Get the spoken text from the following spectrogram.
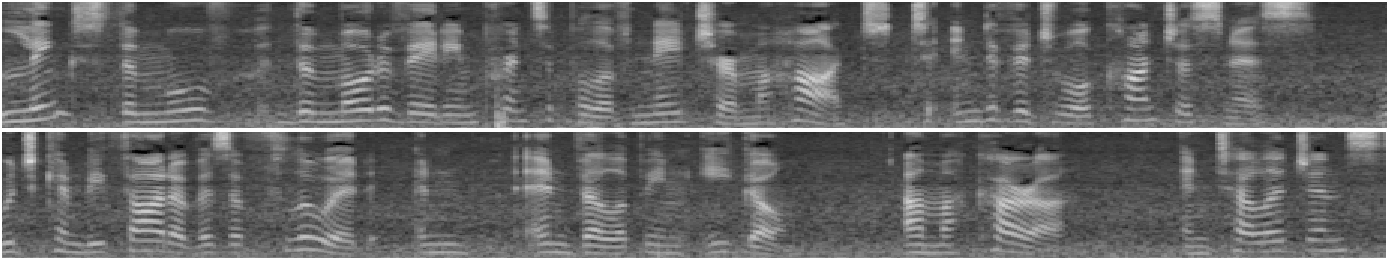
links the move the motivating principle of nature mahat to individual consciousness which can be thought of as a fluid en- enveloping ego ahamkara intelligence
